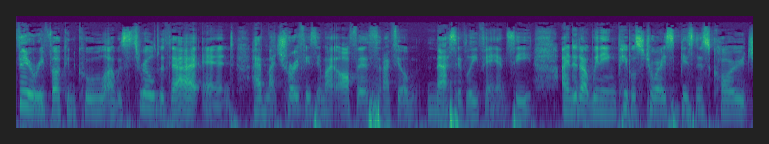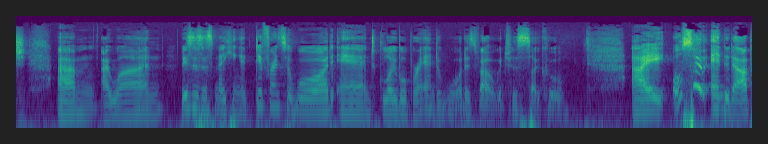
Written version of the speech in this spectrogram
very fucking cool. I was thrilled with that, and I have my trophies in my office, and I feel massively fancy. I ended up winning People's Choice Business Coach. Um, I won Businesses Making a Difference Award and Global Brand Award as well, which was so cool. I also ended up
